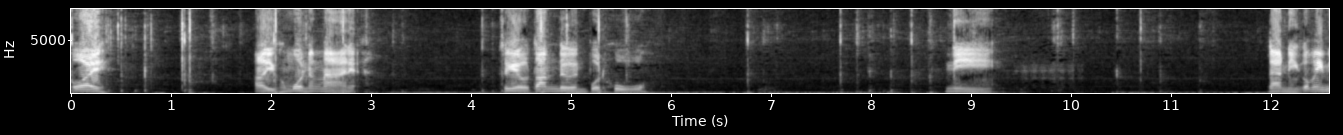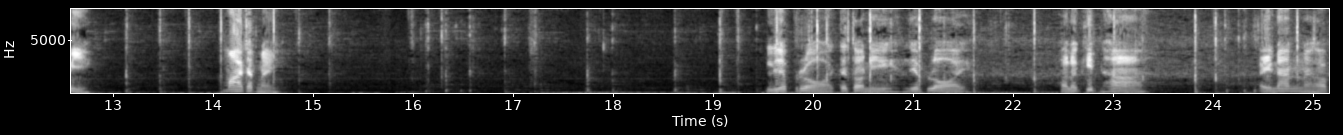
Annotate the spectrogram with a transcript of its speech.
โอ้ย อะไรอยู่ข้างบนทั้งหนาเนี่ย สเกลตันเดินปวดหู นี่ ด้านนี้ก็ไม่มี มาจากไหน เรียบร้อย แต่ตอนนี้เรียบร้อย ภารกิจหา ไอ้นั่นนะครับ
